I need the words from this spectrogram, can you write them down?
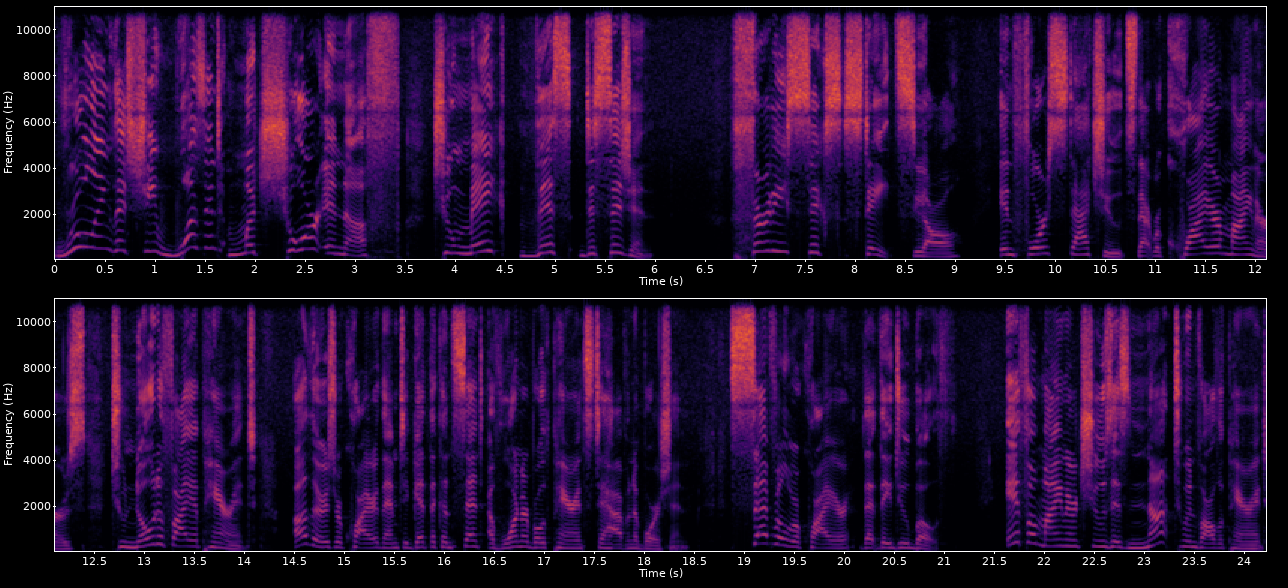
ruling that she wasn't mature enough to make this decision. 36 states, y'all, enforce statutes that require minors to notify a parent. Others require them to get the consent of one or both parents to have an abortion. Several require that they do both. If a minor chooses not to involve a parent,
